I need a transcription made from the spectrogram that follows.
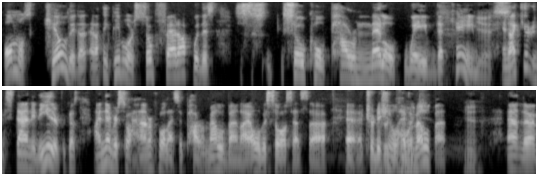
almost killed it. And I think people were so fed up with this so-called power metal wave that came, yes. and I couldn't stand it either because I never saw Hammerfall as a power metal band. I always saw us as a, a traditional heavy metal band. Yeah. And uh,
